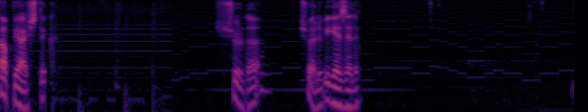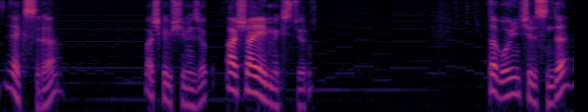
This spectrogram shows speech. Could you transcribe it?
Kapıyı açtık. Şurada şöyle bir gezelim. Ekstra başka bir şeyimiz yok. Aşağıya inmek istiyorum. Tabi oyun içerisinde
